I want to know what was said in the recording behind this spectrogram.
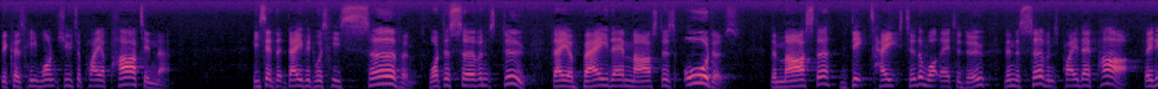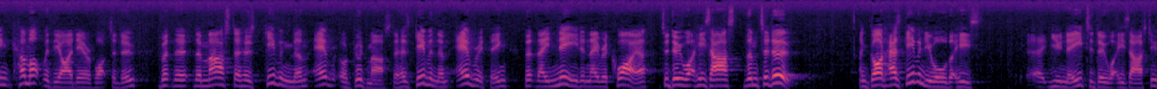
because He wants you to play a part in that. He said that David was His servant. What do servants do? They obey their master's orders. The master dictates to them what they're to do, then the servants play their part. They didn't come up with the idea of what to do, but the, the master has given them, or good master, has given them everything that they need and they require to do what he's asked them to do. And God has given you all that he's, uh, you need to do what he's asked you,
